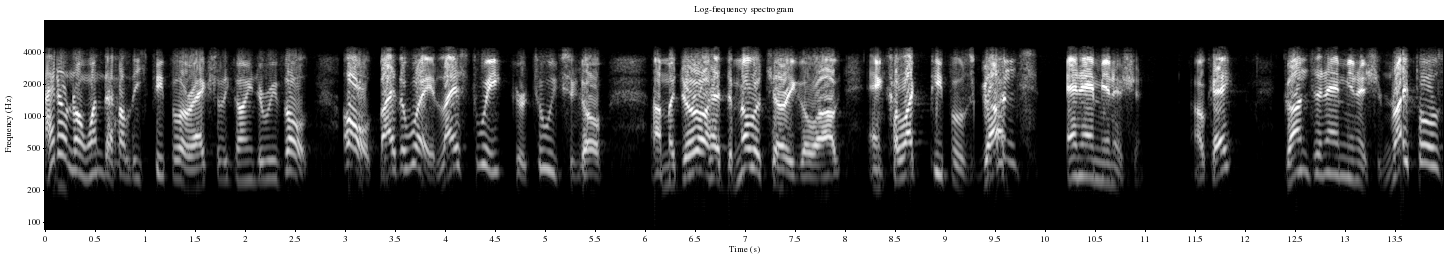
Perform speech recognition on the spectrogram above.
I don't know when the hell these people are actually going to revolt. Oh, by the way, last week or two weeks ago, uh, Maduro had the military go out and collect people's guns and ammunition. Okay? Guns and ammunition. Rifles,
